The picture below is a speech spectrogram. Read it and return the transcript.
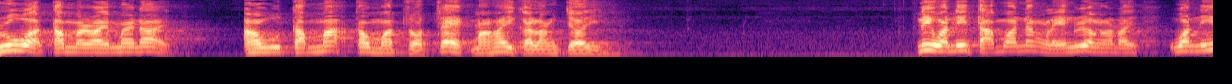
รู้ว่าทำอะไรไม่ได้ เอาธรรมะเข้ามาสอดแทรกมาให้กำลังใจ นี่วันนี้ถามว่านั่งแหลงเรื่องอะไร วันนี้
